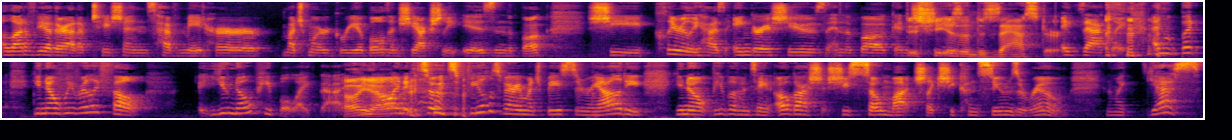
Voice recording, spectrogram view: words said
A lot of the other adaptations have made her much more agreeable than she actually is in the book. She clearly has anger issues in the book and she is a disaster. Exactly. and but you know, we really felt you know people like that. Oh, you yeah. know, and it, so it feels very much based in reality. You know, people have been saying, "Oh gosh, she's so much like she consumes a room," and I'm like, "Yes."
